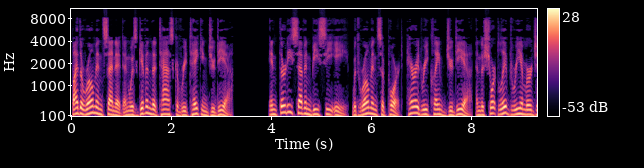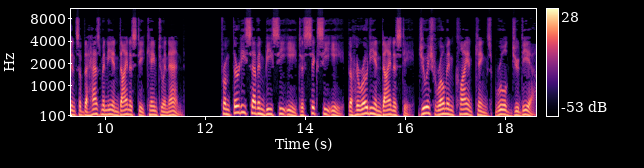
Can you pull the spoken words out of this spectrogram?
by the Roman Senate and was given the task of retaking Judea. In 37 BCE, with Roman support, Herod reclaimed Judea, and the short-lived re-emergence of the Hasmonean dynasty came to an end. From 37 BCE to 6 CE, the Herodian dynasty, Jewish Roman client kings, ruled Judea.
